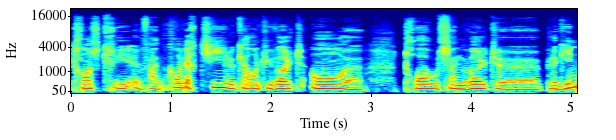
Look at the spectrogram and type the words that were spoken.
transcrit, convertit le 48 volts en 3 euh, ou 5 volts euh, plugin.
